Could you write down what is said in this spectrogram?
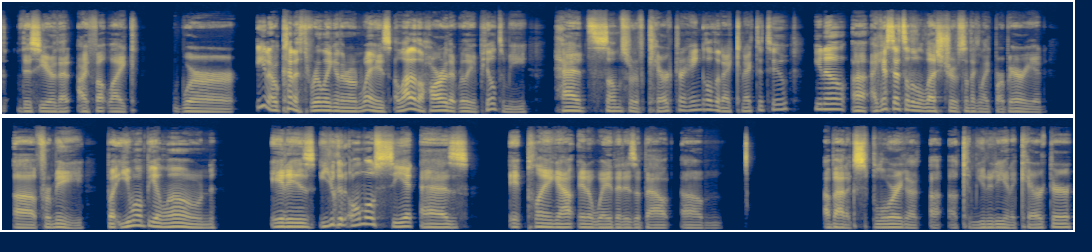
th- this year that i felt like were you know kind of thrilling in their own ways a lot of the horror that really appealed to me had some sort of character angle that I connected to. You know, uh, I guess that's a little less true of something like Barbarian uh, for me. But you won't be alone. It is you could almost see it as it playing out in a way that is about um about exploring a, a, a community and a character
